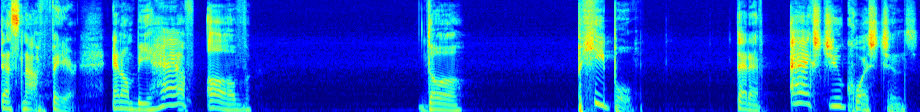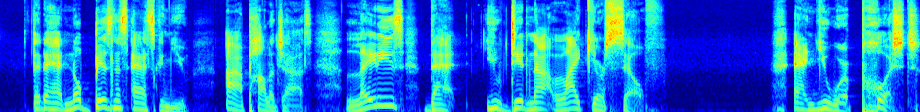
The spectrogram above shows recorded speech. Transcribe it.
That's not fair. And on behalf of the people that have asked you questions that they had no business asking you, I apologize. Ladies that you did not like yourself and you were pushed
